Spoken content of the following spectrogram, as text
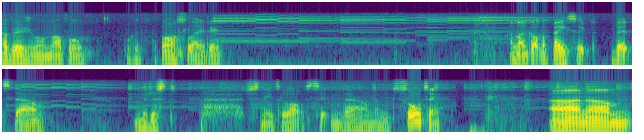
a visual novel with the boss lady. And I got the basic bits down. We just just needs a lot of sitting down and sorting. And um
